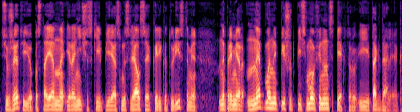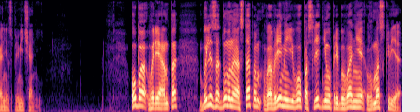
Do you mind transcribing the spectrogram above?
Сюжет ее постоянно иронически переосмыслялся карикатуристами, например, Непманы пишут письмо фининспектору и так далее. Конец примечаний. Оба варианта – были задуманы Остапом во время его последнего пребывания в Москве.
